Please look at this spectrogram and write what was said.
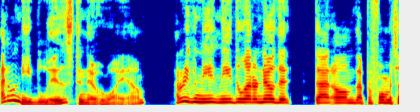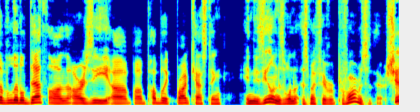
I don't need Liz to know who I am. I don't even need, need to let her know that, that, um, that performance of Little Death on the RZ, uh, uh public broadcasting in New Zealand is one is my favorite performance of theirs. She,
